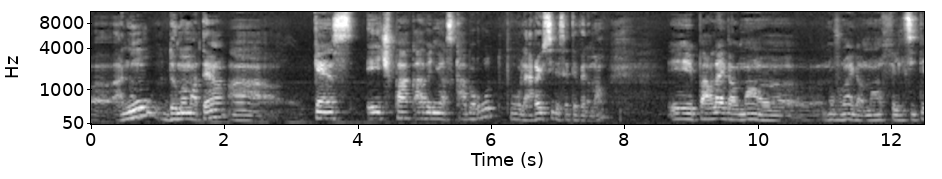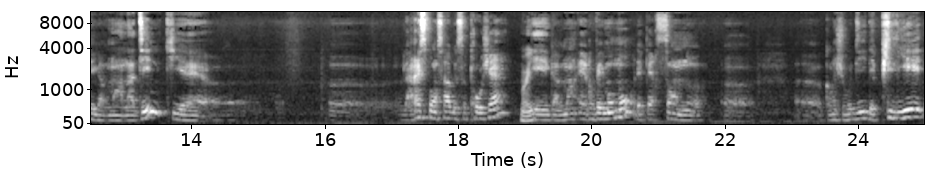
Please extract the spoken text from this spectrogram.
euh, à nous demain matin à 15 H Park Avenue à Scarborough pour la réussite de cet événement. Et par là également, euh, nous voulons également féliciter également Nadine qui est euh, la responsable de ce projet oui. et également Hervé Momo, des personnes comme je vous dis, des piliers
